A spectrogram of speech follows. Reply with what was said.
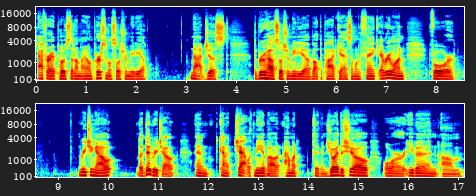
after I posted on my own personal social media, not just the Brewhouse social media about the podcast. I want to thank everyone for reaching out that did reach out and kind of chat with me about how much they've enjoyed the show or even um,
